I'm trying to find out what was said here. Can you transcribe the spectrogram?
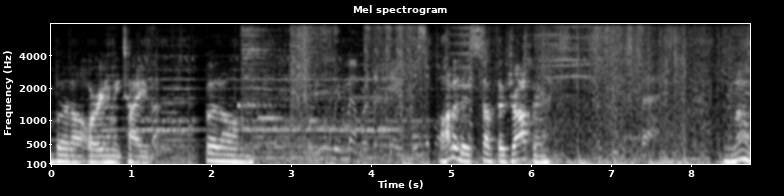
But, uh, or enemy type. But, um, a lot of this stuff they're dropping. I don't know.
